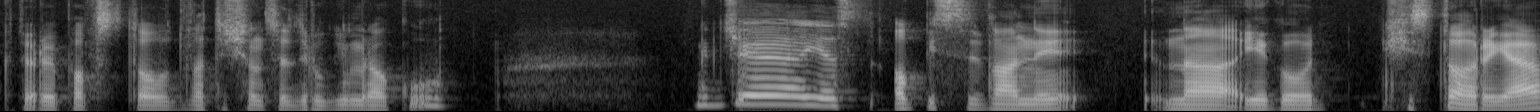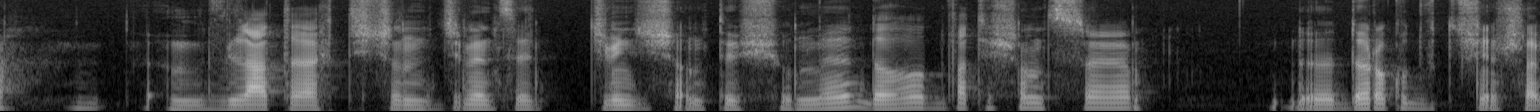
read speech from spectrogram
który powstał w 2002 roku, gdzie jest opisywany na jego historia w latach 1997 do 2000 do roku 2000,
